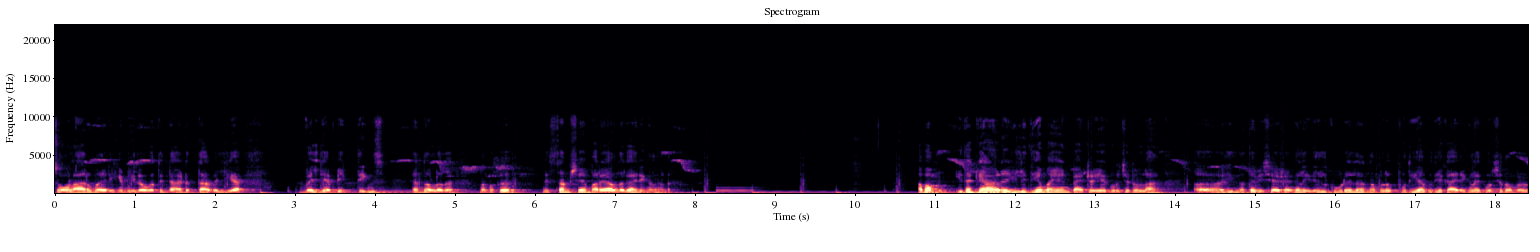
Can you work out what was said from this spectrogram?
സോളാറുമായിരിക്കും ഈ ലോകത്തിന്റെ അടുത്ത വലിയ വലിയ ബിഗ് തിങ്സ് എന്നുള്ളത് നമുക്ക് നിസ്സംശയം പറയാവുന്ന കാര്യങ്ങളാണ്. അപ്പം ഇതൊക്കെയാണ് ഈ ലിഥിയം അയൺ ബാറ്ററിയെ കുറിച്ചിട്ടുള്ള ഇന്നത്തെ വിശേഷങ്ങൾ. ഇതിൽ കൂടുതൽ നമ്മൾ പുതിയ പുതിയ കാര്യങ്ങളെക്കുറിച്ച് നമ്മൾ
